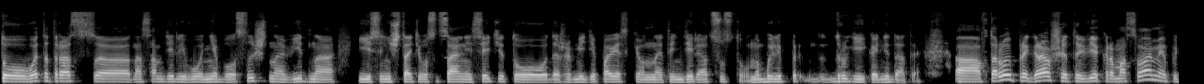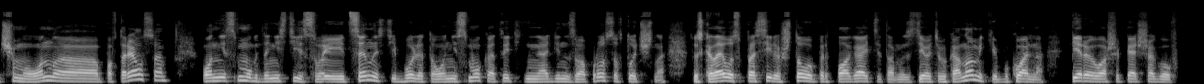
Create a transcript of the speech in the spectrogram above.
то в этот раз, э, на самом деле, его не было слышно, видно, и если не считать его социальные сети, то даже в медиаповестке он на этой неделе отсутствовал, но были другие кандидаты. А второй, проигравший, это Век Рамасвами. Почему? Он э, повторялся, он не смог донести свои ценности, более того, он не смог ответить ни на один из вопросов точно. То есть, когда его спросили, что вы предполагаете там сделать в экономике, буквально первые ваши пять шагов,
